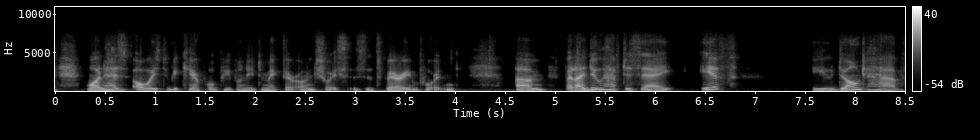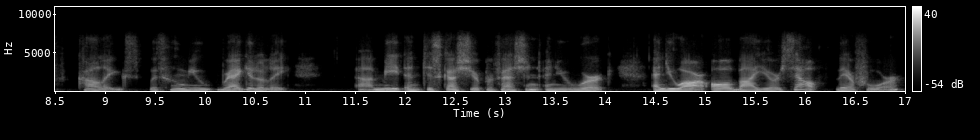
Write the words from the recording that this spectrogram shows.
One has always to be careful. People need to make their own choices. It's very important. Um, but I do have to say, if you don't have colleagues with whom you regularly uh, meet and discuss your profession and your work. And you are all by yourself, therefore,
